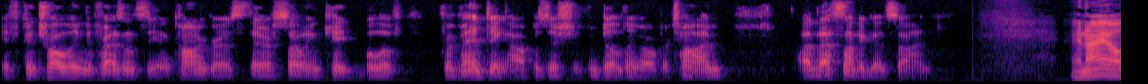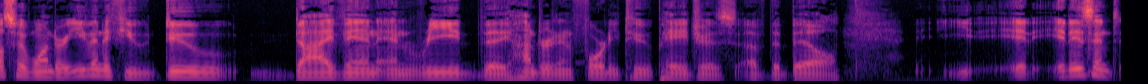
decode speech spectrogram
if controlling the presidency and Congress, they're so incapable of preventing opposition from building over time, uh, that's not a good sign. And I also wonder, even if you do dive in and read the 142 pages of the bill, it it isn't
